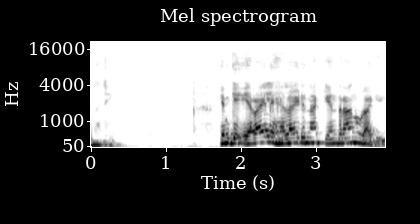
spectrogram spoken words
નથી. કેમ કે એરાઇલ હેલાઇડના કેન્દ્રાનુરાગી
